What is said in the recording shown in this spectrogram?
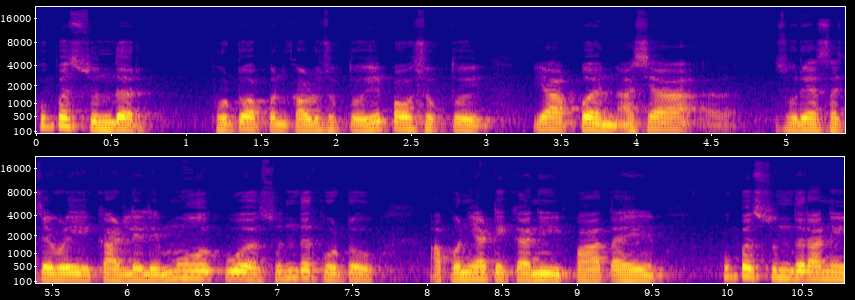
खूपच सुंदर फोटो आपण काढू शकतो हे पाहू शकतो या आपण अशा सूर्यास्ताच्या वेळी काढलेले मोहक व सुंदर फोटो आपण या ठिकाणी पाहत आहे. खूपच सुंदर आणि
